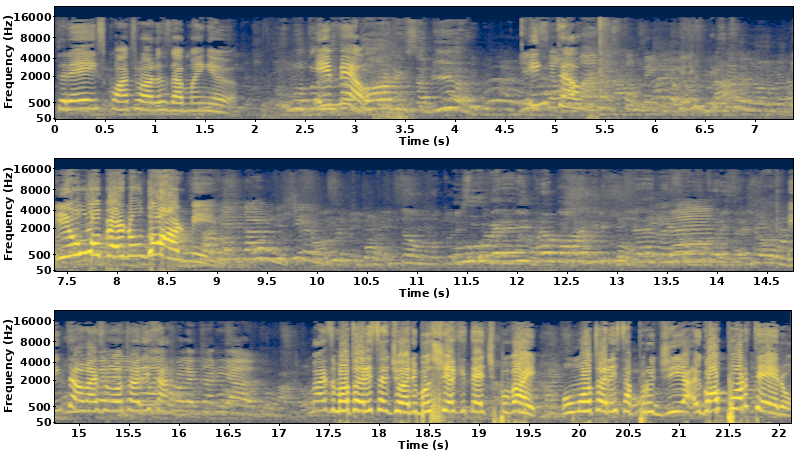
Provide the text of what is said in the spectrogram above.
3, 4 horas da manhã. E, meu... Então... E o Uber não dorme. Então, mas o motorista. Mas o motorista de ônibus tinha que ter, tipo, vai, um motorista pro dia, igual porteiro.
